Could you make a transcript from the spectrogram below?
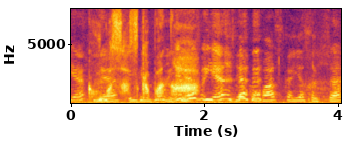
є? Ковбаса з кабана. І був, є. Є ковбаска, є сальце.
